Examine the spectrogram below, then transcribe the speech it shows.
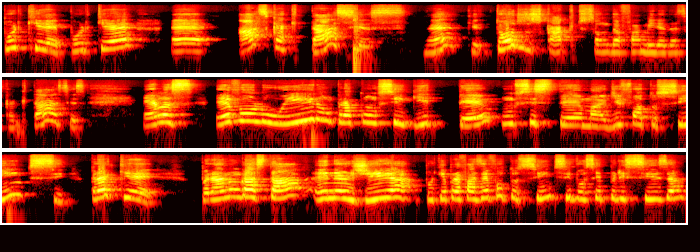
Por quê? Porque é, as cactáceas né? Que todos os cactos são da família das cactáceas, elas evoluíram para conseguir ter um sistema de fotossíntese para quê? Para não gastar energia, porque para fazer fotossíntese você precisa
